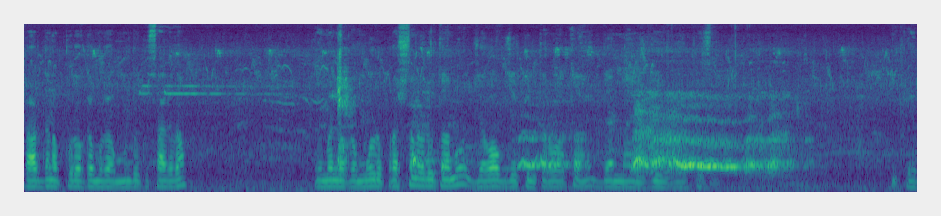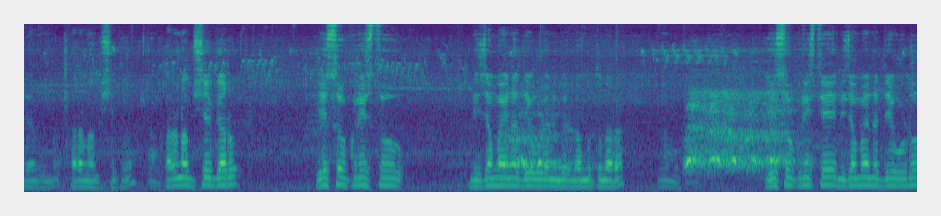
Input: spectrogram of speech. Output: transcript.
ప్రార్థన పూర్వకంగా ముందుకు సాగదాం. మిమ్మల్ని ఒక మూడు ప్రశ్నలు అడుగుతాను. జవాబు చెప్పిన తర్వాత then I give Karan Abhishek Karan Abhishek గారు యేసుక్రీస్తు నిజమైన దేవుడని మీరు నమ్ముతున్నారా? యేసుక్రీస్తే నిజమైన దేవుడు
